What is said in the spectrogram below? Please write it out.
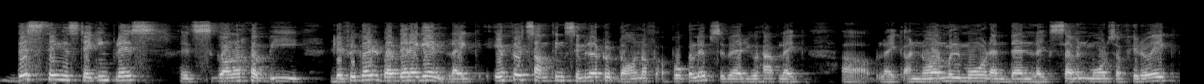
this thing is taking place it's gonna be difficult. But then again like if it's something similar to dawn of apokolips where you have like uh, like a normal mode and then like seven modes of heroic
